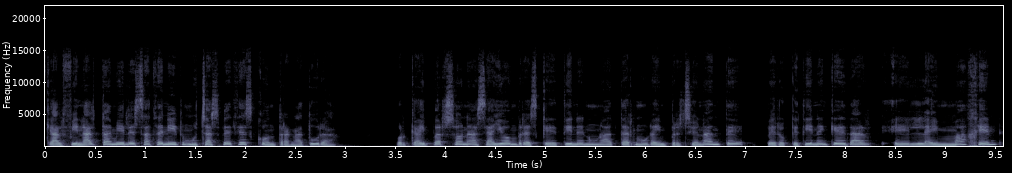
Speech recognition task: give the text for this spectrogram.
que al final también les hacen ir muchas veces contra natura, porque hay personas y hay hombres que tienen una ternura impresionante, pero que tienen que dar eh, la imagen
